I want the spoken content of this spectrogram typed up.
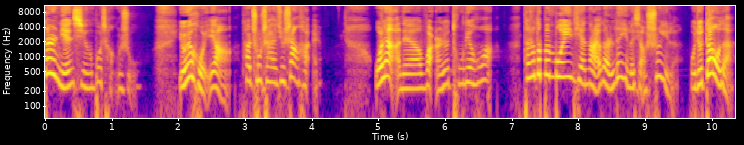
但是年轻不成熟。有一回呀，他出差去上海。我俩呢，晚上就通电话。他说他奔波一天呐，有点累了，想睡了。我就逗他，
